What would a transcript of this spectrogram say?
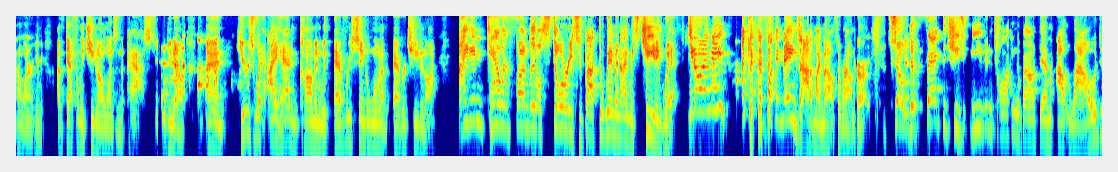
I don't want her to hear me. I've definitely cheated on ones in the past, you know? and here's what I had in common with every single woman I've ever cheated on. I didn't tell her fun little stories about the women I was cheating with. You know what I mean? I kept the fucking names out of my mouth around her. So the fact that she's even talking about them out loud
